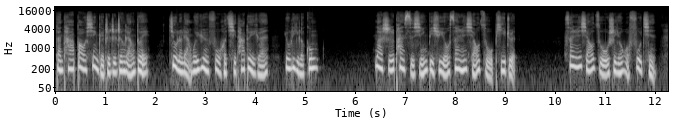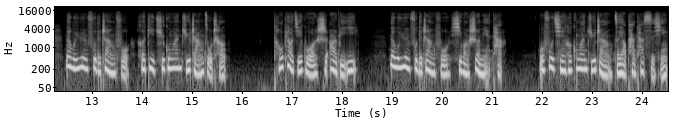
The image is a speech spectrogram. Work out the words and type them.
但他报信给这支征粮队，救了两位孕妇和其他队员，又立了功。那时判死刑必须由三人小组批准，三人小组是由我父亲、那位孕妇的丈夫和地区公安局长组成。投票结果是二比一，那位孕妇的丈夫希望赦免他。我父亲和公安局长则要判他死刑。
